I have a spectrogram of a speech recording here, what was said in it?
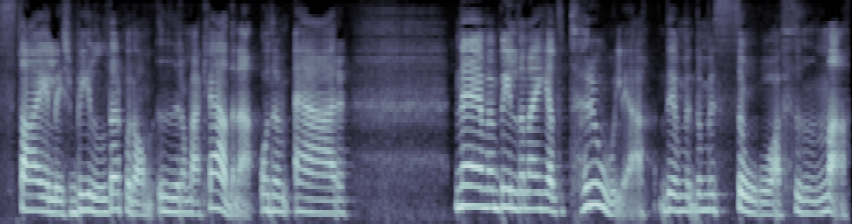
stylish bilder på dem i de här kläderna. Och de är Nej, men bilderna är helt otroliga. De, de är så fina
